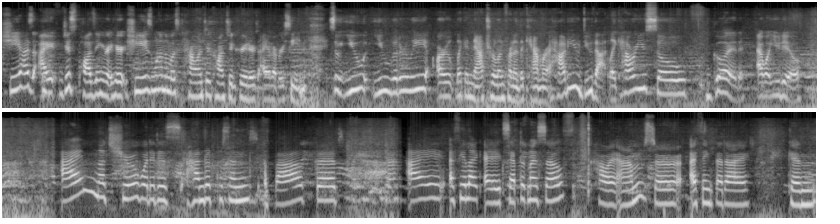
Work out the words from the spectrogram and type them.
she has i just pausing right here she is one of the most talented content creators i have ever seen so you you literally are like a natural in front of the camera how do you do that like how are you so good at what you do? I'm not sure what it is 100% about, but I I feel like I accepted myself how I am, so I think that I can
